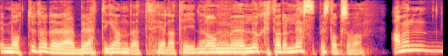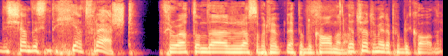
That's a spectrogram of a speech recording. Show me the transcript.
mått av det där berättigandet hela tiden. De eh, luktade lesbiskt också va? Ja, men det kändes inte helt fräscht. Tror du att de där röstar på Republikanerna? Jag tror att de är republikaner.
